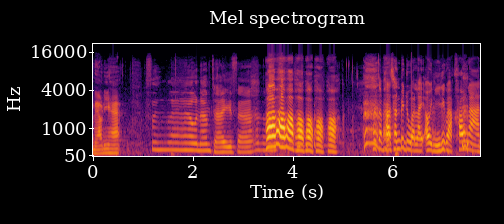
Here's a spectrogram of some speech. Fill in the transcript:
แนวนี้ฮะ ซึ่งแล้วน้ำใจสาวพอพอพอพอพอพอพอเธอจะพาฉันไปดูอะไร เอาอย่างนี้ดีกว่าเข้างาน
